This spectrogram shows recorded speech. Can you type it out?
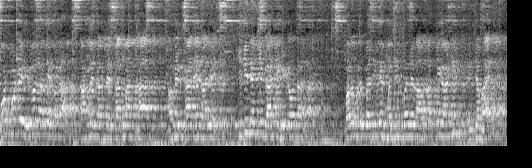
मोठमोठे हिरो झाले. बघा चांगले चांगले सलमान खान आमिर खान हे झाले. किती त्यांची गाणी हिट होतात. परंतु कधी ते मस्जिदमध्ये लावतात ती गाणी? त्यांच्या बाहेर.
